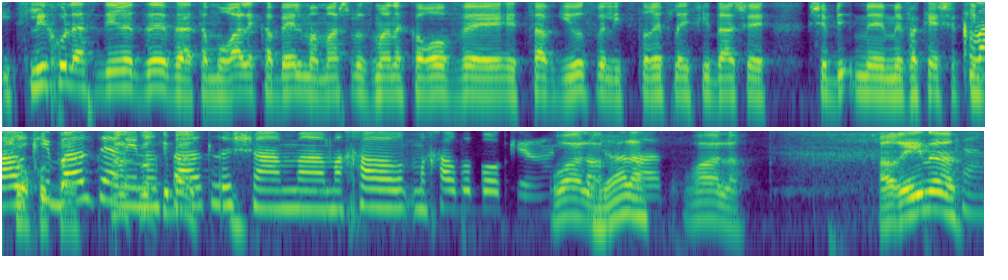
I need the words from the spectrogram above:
הצליחו להסדיר את זה ואת אמורה לקבל ממש בזמן הקרוב צו גיוס ולהצטרף ליחידה ש, שמבקשת למשוך כבר אותה. קיבלתי, אה, אני כבר נוסעת. לשם מחר, מחר בבוקר. וואלה, כבר יאללה. נוסעת. וואלה. ארינה, כן.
